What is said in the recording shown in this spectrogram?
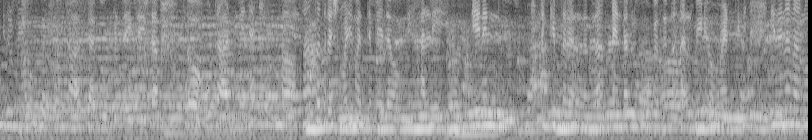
ಇದ್ರ ಮೇಲೆ ಹೋಗ್ಬೇಕು ಅಂತ ಆಸೆ ಆಗೋಗ್ಬಿಟ್ಟೈತೆ, ಆಯಿತಾ? ಸೊ ಊಟ ಆದಮೇಲೆ ಸ್ವಲ್ಪ ಹೊತ್ತು ರೆಸ್ಟ್ ಮಾಡಿ ಮತ್ತೆ ಮೇಲೆ ಹೋಗಿ ಅಲ್ಲಿ ಏನೇನು ಹಾಕಿರ್ತಾರೆ ಅನ್ನೋದನ್ನ ಆ್ಯಂಡ್ ಅಲ್ಲಿ ಹೋಗೋದನ್ನು ನಾನು ವೀಡಿಯೋ ಮಾಡ್ತೀನಿ. ಇದನ್ನು ನಾನು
